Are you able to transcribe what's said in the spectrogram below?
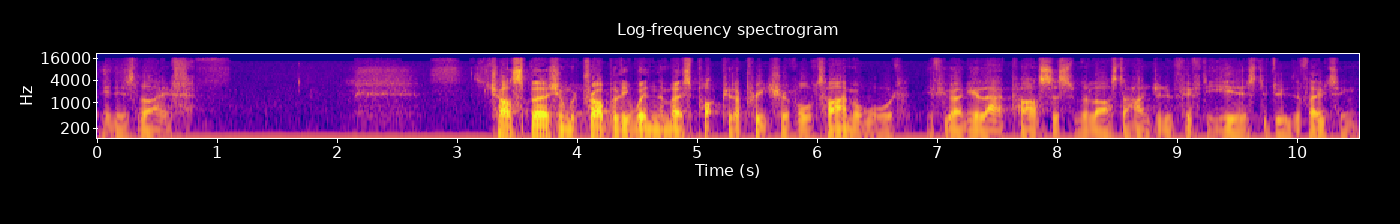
in his life. Charles Spurgeon would probably win the most popular preacher of all time award if you only allowed pastors from the last 150 years to do the voting.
